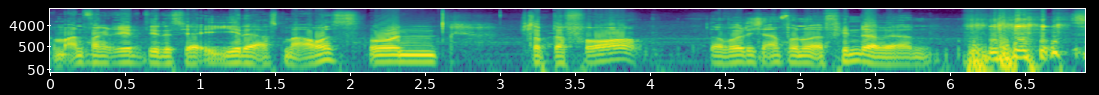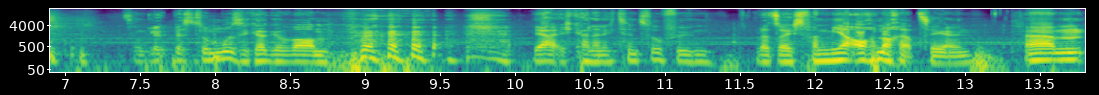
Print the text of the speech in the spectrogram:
am Anfang redet dir das ja eh jeder erstmal aus. Und ich glaube davor, da wollte ich einfach nur Erfinder werden. Zum Glück bist du Musiker geworden. ja, ich kann da nichts hinzufügen. Oder soll ich es von mir auch noch erzählen? Ähm,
